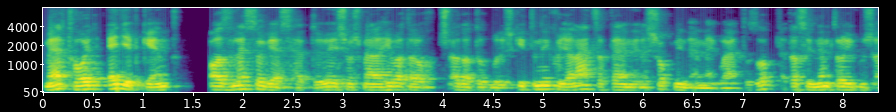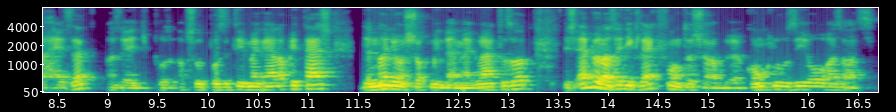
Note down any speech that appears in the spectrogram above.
Mert hogy egyébként az leszögezhető, és most már a hivatalos adatokból is kitűnik, hogy a látszat ellenére sok minden megváltozott. Tehát az, hogy nem tragikus a helyzet, az egy abszolút pozitív megállapítás, de nagyon sok minden megváltozott, és ebből az egyik legfontosabb konklúzió az az,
